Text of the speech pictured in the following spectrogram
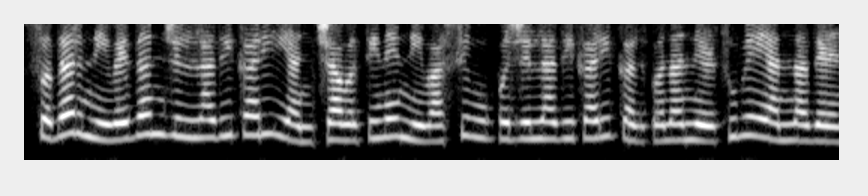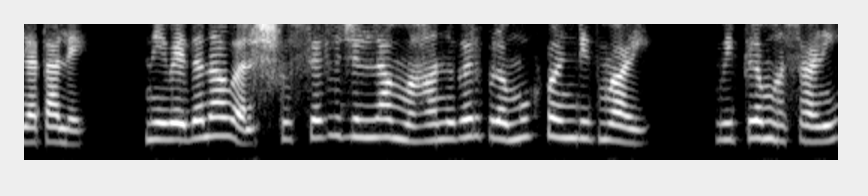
सदर निवेदन जिल्हाधिकारी यांच्या वतीने निवासी उपजिल्हाधिकारी कल्पना निळठुबे यांना देण्यात आले. निवेदनावर शिवसेना जिल्हा महानगर प्रमुख पंडित माळी विक्रम हसाणी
